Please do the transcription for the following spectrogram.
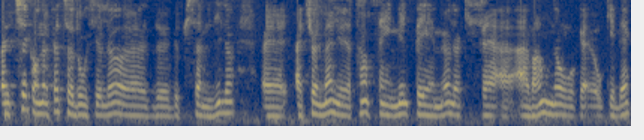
Ben, tu sais qu'on a fait ce dossier-là euh, depuis samedi. Là. Euh, actuellement, il y a 35 000 PME là, qui seraient à, vendre au, Québec,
